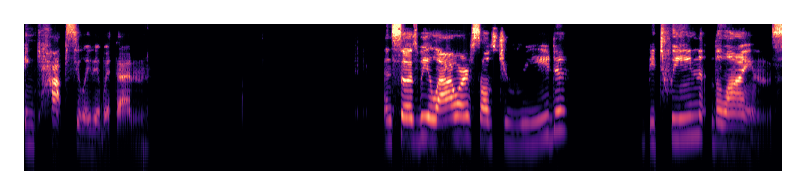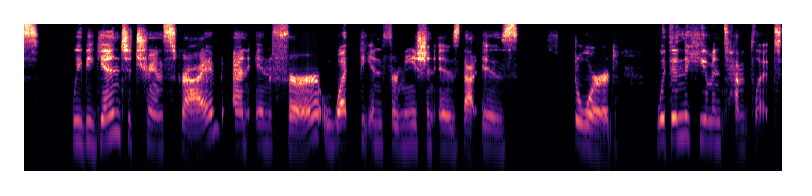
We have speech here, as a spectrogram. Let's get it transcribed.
encapsulated within. And so, as we allow ourselves to read between the lines, we begin to transcribe and infer what the information is that is stored within the human template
